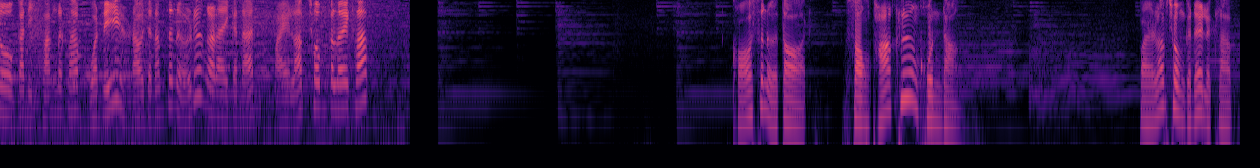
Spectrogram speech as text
No กันอีกครั้งนะครับ วันนี้เราจะนำเสนอเรื่องอะไรกันนั้น ไปรับชมกันเลยครับ ขอเสนอตอนส่องพระเครื่องคนดัง ไปรับชมกันได้เลยครับ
